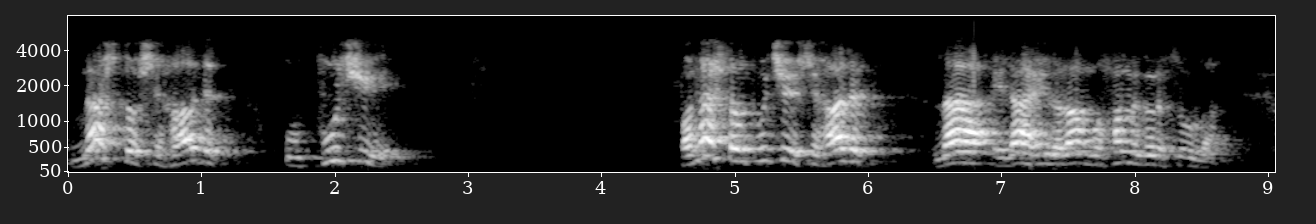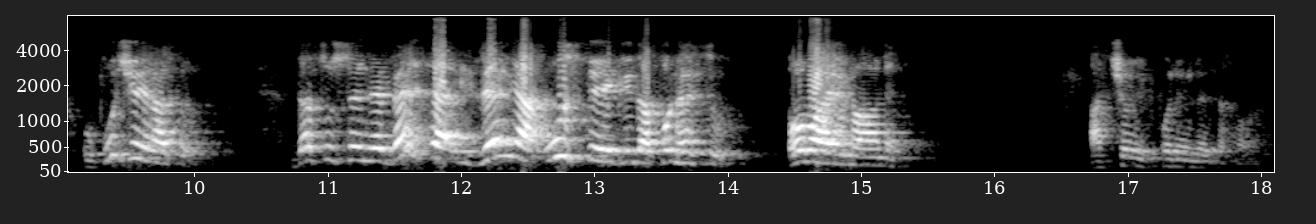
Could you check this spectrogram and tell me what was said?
na što šehadet upućuje. Pa na što upućuje šehadet? La ilaha ila Muhammedu Rasulullah. Upućuje na to da su se nebesa i zemlja ustegli da ponesu ovaj emanet. A čovjek ponio ne zahvala. Ono.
